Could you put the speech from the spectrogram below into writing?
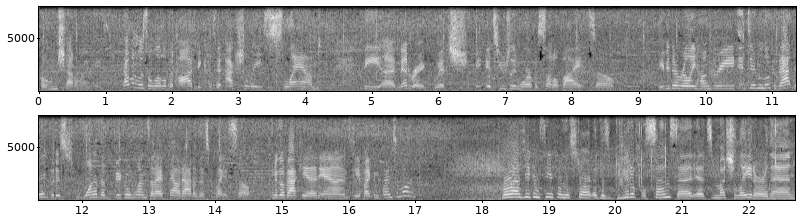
bone shadow like these. That one was a little bit odd because it actually slammed the uh, Ned rig, which it's usually more of a subtle bite. So maybe they're really hungry. It didn't look that big, but it's one of the bigger ones that I found out of this place. So I'm gonna go back in and see if I can find some more. Well, as you can see from the start of this beautiful sunset, it's much later than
